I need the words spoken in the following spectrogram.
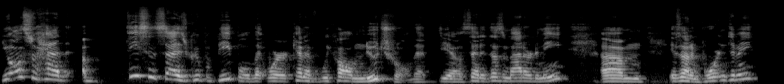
You also had a decent sized group of people that were kind of we call neutral that you know said it doesn't matter to me. Um, it's not important to me.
